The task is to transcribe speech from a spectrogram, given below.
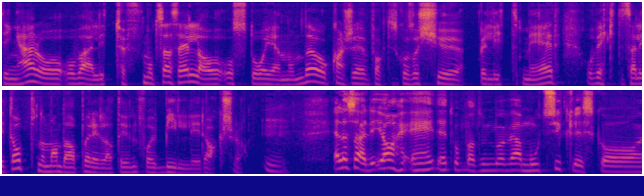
ting her og, og være litt tøff mot seg selv og, og, stå gjennom det. Og kanskje faktisk også kjøpe litt mer og vekte seg litt opp når man da på relativen får billigere aksjer. Mm. Eller så er det ja, helt åpenbart at du må være motsyklisk og,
